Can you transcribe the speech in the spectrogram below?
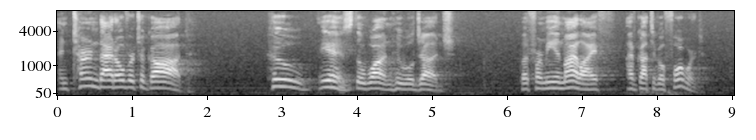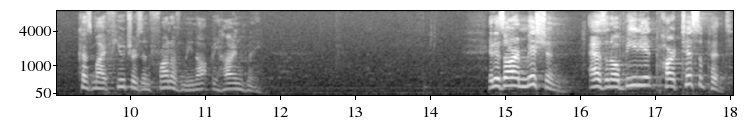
and turn that over to God, who is the one who will judge. But for me in my life, I've got to go forward because my future's in front of me, not behind me. It is our mission as an obedient participant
